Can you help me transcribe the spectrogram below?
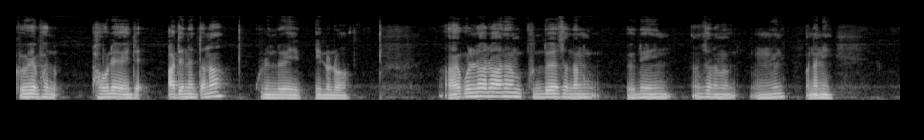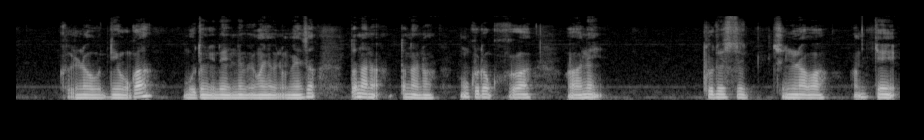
그 후에 바- 바울의 아데- 아덴을 떠나 고린도에 이르러 아굴라라는 본도에서 난 유대인 한 사람을 만나니 글라우디오가 모든 유대인을 명하여 로마에서 떠나라 떠나라. 그로 그가 그 안에 브레스 진라와 함께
